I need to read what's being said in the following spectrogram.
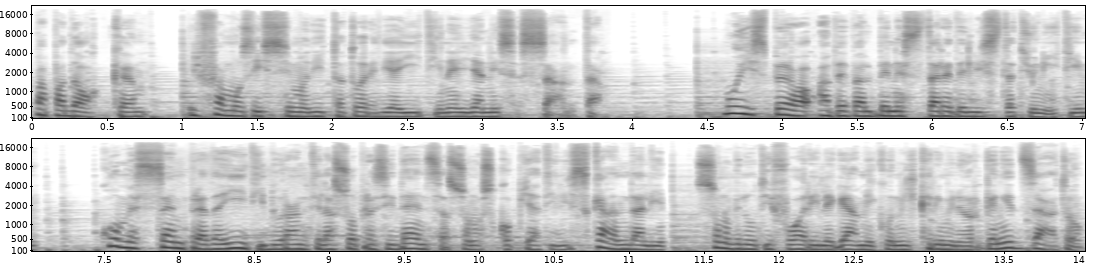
Papadoc, il famosissimo dittatore di Haiti negli anni 60. Moïse però aveva il benestare degli Stati Uniti. Come sempre ad Haiti durante la sua presidenza sono scoppiati gli scandali, sono venuti fuori i legami con il crimine organizzato,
